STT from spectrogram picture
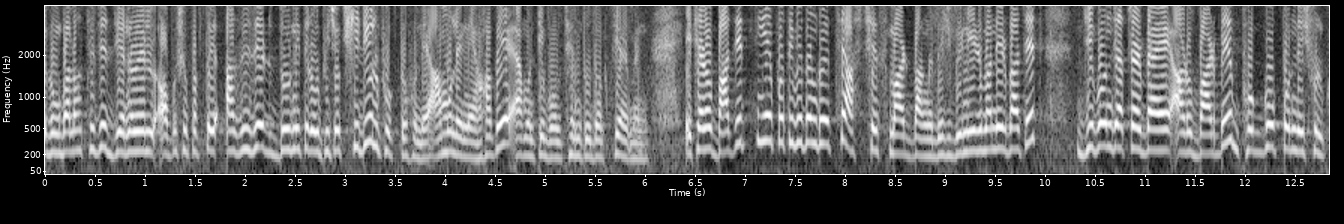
এবং বলা হচ্ছে যে জেনারেল অবসরপ্রাপ্ত আজিজের দুর্নীতির অভিযোগ শিডিউলভুক্ত হলে আমলে নেওয়া হবে, এমনটি বলছেন দুদক চেয়ারম্যান। এছাড়াও বাজেট নিয়ে প্রতিবেদন রয়েছে, আসছে স্মার্ট বাংলাদেশ বিনির্মাণের বাজেট। জীবনযাত্রার ব্যয় আরও বাড়বে, ভোগ্য পণ্যের শুল্ক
